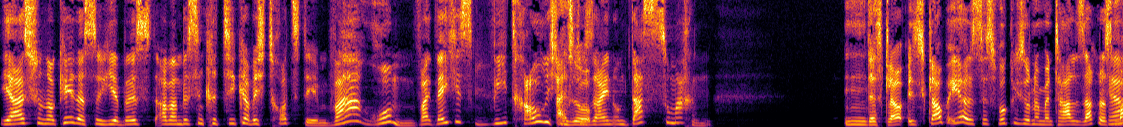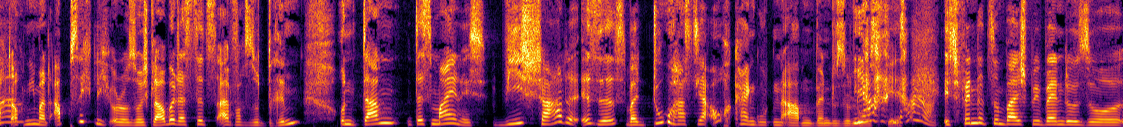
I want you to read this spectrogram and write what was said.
ja, ist schon okay, dass du hier bist, aber ein bisschen Kritik habe ich trotzdem. Warum? Welches, wie traurig also, musst du sein, um das zu machen? Mm, das glaub, ich glaube eher, das ist wirklich so eine mentale Sache. Das ja. macht auch niemand absichtlich oder so. Ich glaube, das sitzt einfach so drin. Und dann, das meine ich, wie schade ist es, weil du hast ja auch keinen guten Abend, wenn du so ja, losgehst. Ja. Ich finde zum Beispiel, wenn du so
